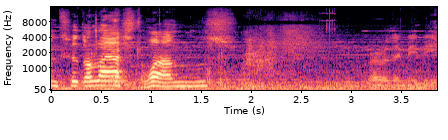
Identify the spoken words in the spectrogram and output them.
And to the last ones. Wherever they may be.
